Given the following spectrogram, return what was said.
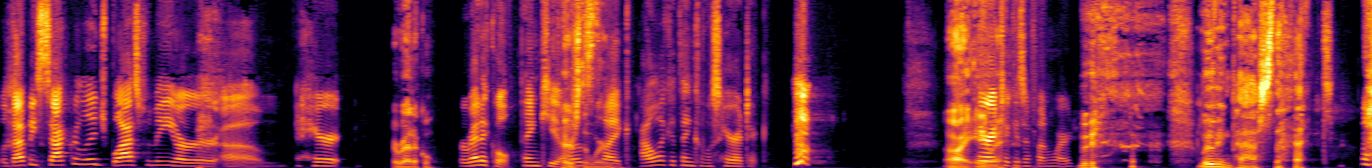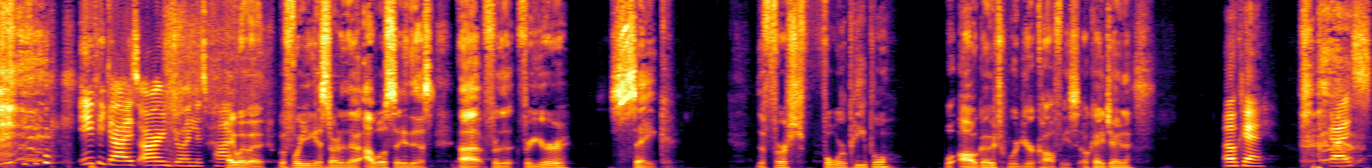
Would that be sacrilege, blasphemy, or um, her- heretical. heretical? Thank you. There's I the word. like, all I could think of was heretic. All right. Anyway, Heretic is a fun word. moving past that. If you guys are enjoying this podcast, Hey, wait, wait. Before you get started, though, I will say this uh, for the for your sake, the first four people will all go toward your coffees. Okay, Jada. Okay, guys,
